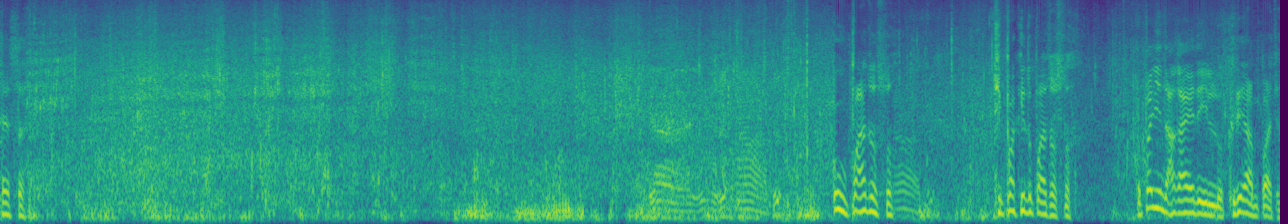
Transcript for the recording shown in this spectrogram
됐어 야, 이거? 하나, 둘. 오 빠졌어 하나, 둘. 뒷바퀴도 빠졌어 빨리 나가야 돼 일로 그래야 안 빠져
